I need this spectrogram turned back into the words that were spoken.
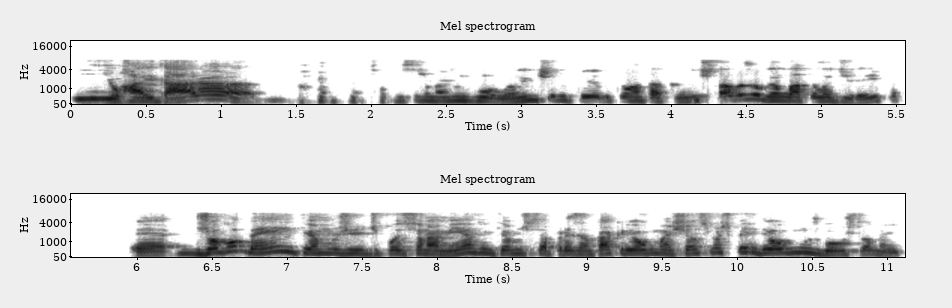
e o Raidara, talvez seja mais um volante do que, do que um atacante, estava jogando lá pela direita. É, jogou bem em termos de, de, posicionamento, em termos de se apresentar, criou algumas chances, mas perdeu alguns gols também.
